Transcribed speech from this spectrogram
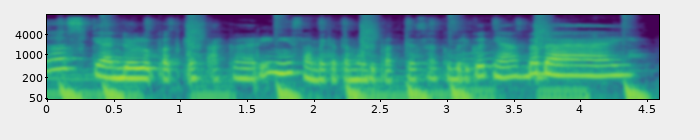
So sekian dulu podcast aku hari ini. Sampai ketemu di podcast aku berikutnya. Bye bye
